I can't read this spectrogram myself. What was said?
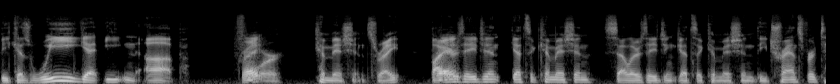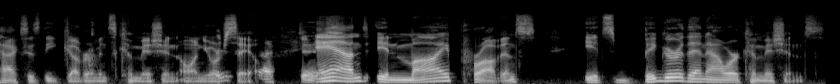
because we get eaten up for right. commissions, right? Buyer's right. agent gets a commission, seller's agent gets a commission. The transfer tax is the government's commission on your sale. And in my province, it's bigger than our commissions.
